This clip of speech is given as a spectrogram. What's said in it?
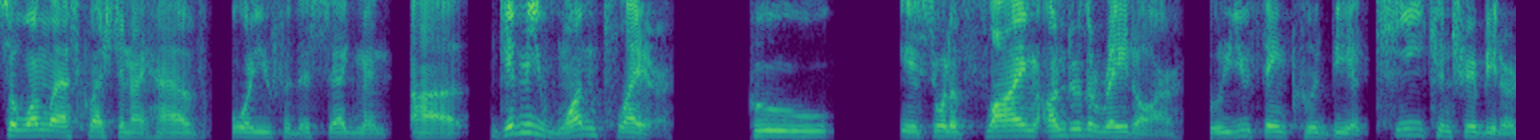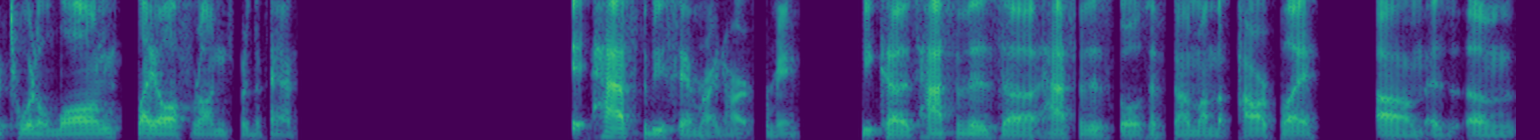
So one last question I have for you for this segment. Uh, give me one player who is sort of flying under the radar who you think could be a key contributor toward a long playoff run for the Panthers. It has to be Sam Reinhart for me because half of his uh half of his goals have come on the power play. Um as um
